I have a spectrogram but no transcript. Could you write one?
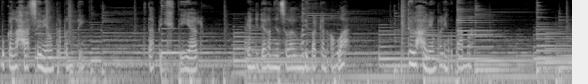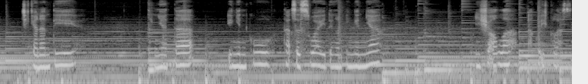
Bukanlah hasil yang terpenting, tetapi ikhtiar yang di dalamnya selalu melibatkan Allah itulah hal yang paling utama. Jika nanti ternyata inginku tak sesuai dengan inginnya, insya Allah aku ikhlas.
